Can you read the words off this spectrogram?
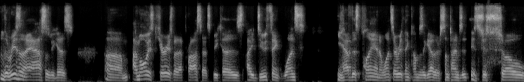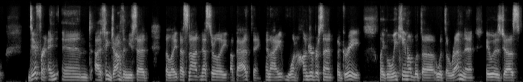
The reason I asked is because um, I'm always curious about that process because I do think once you have this plan and once everything comes together, sometimes it, it's just so different. And and I think Jonathan, you said that like that's not necessarily a bad thing, and I 100% agree. Like when we came up with the with the remnant, it was just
